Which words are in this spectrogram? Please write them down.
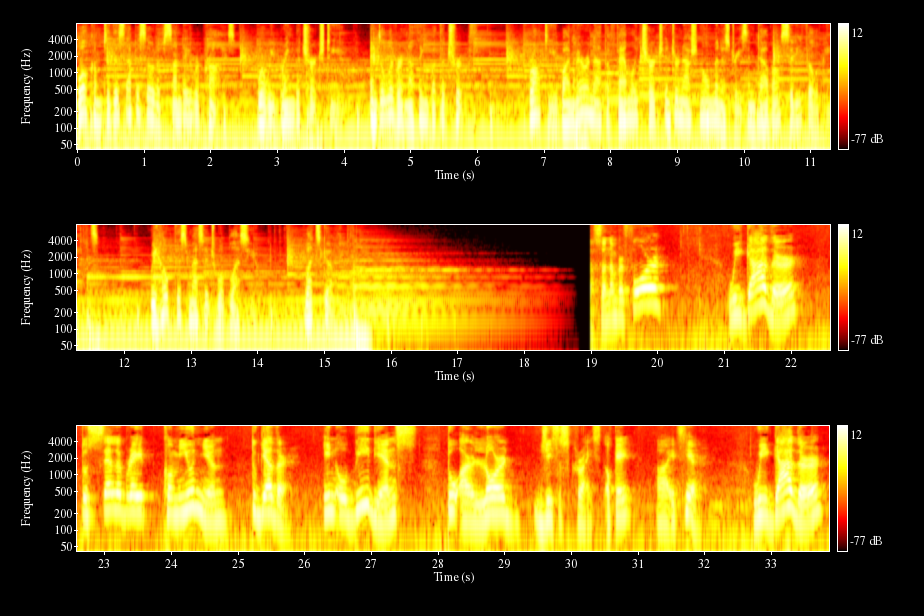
Welcome to this episode of Sunday Reprise, where we bring the church to you and deliver nothing but the truth. Brought to you by Maranatha Family Church International Ministries in Davao City, Philippines. We hope this message will bless you. Let's go. So, number four, we gather to celebrate communion together in obedience to our Lord Jesus Christ. Okay? Uh, it's here. We gather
